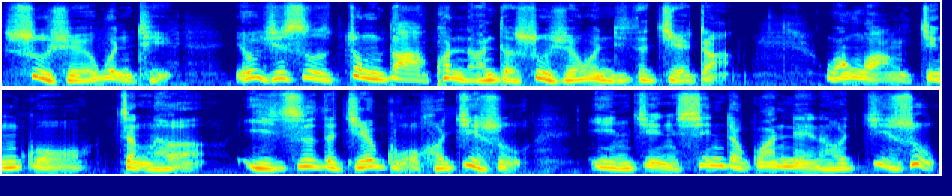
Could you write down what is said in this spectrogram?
数学问题，尤其是重大困难的数学问题的解答，往往经过整合已知的结果和技术，引进新的观念和技术。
